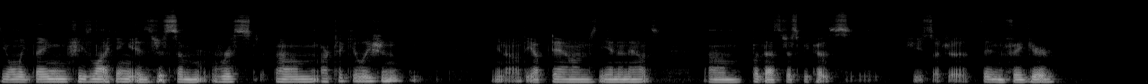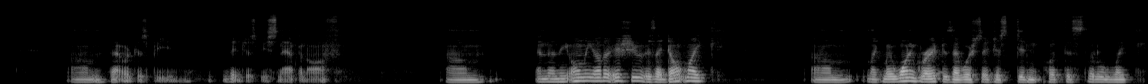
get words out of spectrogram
the only thing she's lacking is just some wrist um, articulation. You know the up downs the in and outs um, but that's just because she's such a thin figure. Um, that would just be they'd just be snapping off. Um, and then the only other issue is I don't like, um, like my one gripe is I wish they just didn't put this little like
